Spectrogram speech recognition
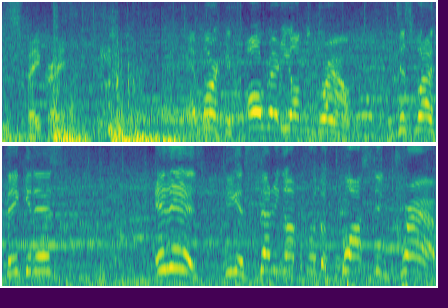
This is fake, right? And Mark is already on the ground. Is this what I think it is? It is! He is setting up for the Boston Crab!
